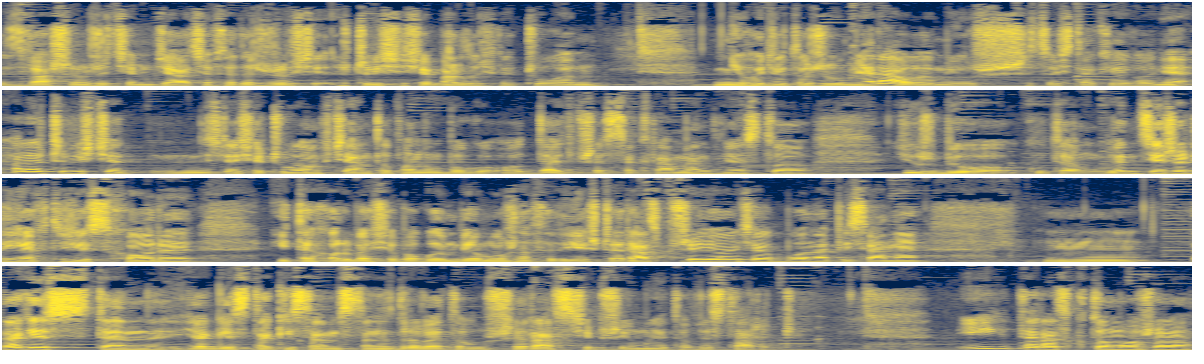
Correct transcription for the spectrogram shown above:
z waszym życiem dziać. Ja wtedy rzeczywiście, rzeczywiście się bardzo źle czułem. Nie chodzi o to, że umierałem już, czy coś takiego, nie, ale rzeczywiście źle się czułem, chciałem to Panu Bogu oddać przez sakrament, więc to już było ku temu. Więc jeżeli jak ktoś jest chory i ta choroba się pogłębia, można wtedy jeszcze raz przyjąć, jak było napisane, Mm, jak jest ten, jak jest taki sam stan zdrowia, to już raz się przyjmuje, to wystarczy. I teraz kto może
